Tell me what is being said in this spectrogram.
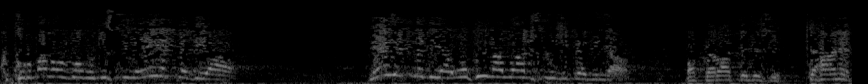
Kurban olduğumu ismi neye yetmedi ya? Ne yetmedi ya? Okuyun Allah'ın ismini zikredin ya. Bak Berat Gecesi, kehanet,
